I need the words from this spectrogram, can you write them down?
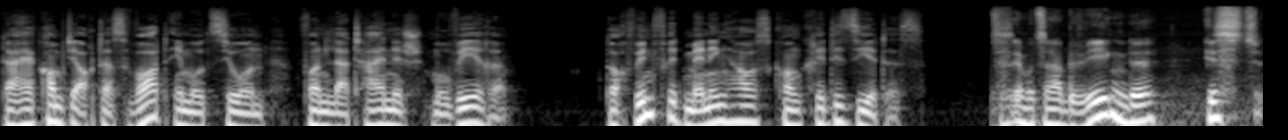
Daher kommt ja auch das Wort Emotion von lateinisch movere. Doch Winfried Menninghaus konkretisiert es. Das emotional Bewegende ist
